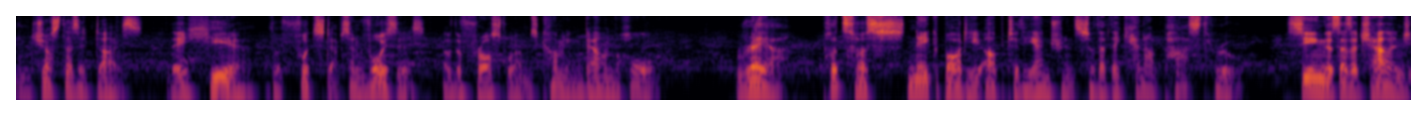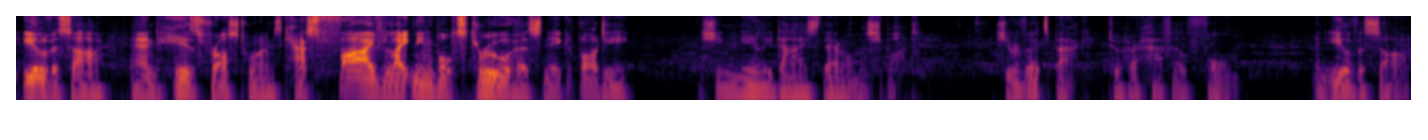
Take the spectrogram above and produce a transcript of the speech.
And just as it does, they hear the footsteps and voices of the frostworms coming down the hall. Rhea puts her snake body up to the entrance so that they cannot pass through. Seeing this as a challenge, Ilvisar and his frostworms cast five lightning bolts through her snake body. She nearly dies there on the spot. She reverts back to her half elf form, and Ilvisar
